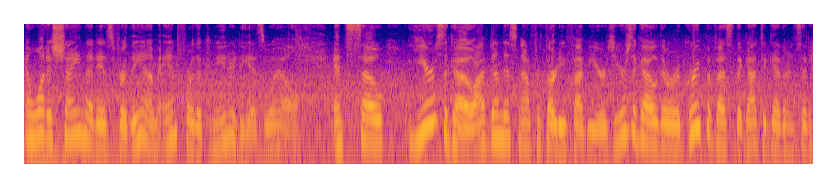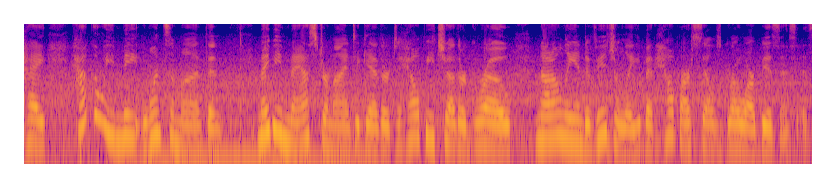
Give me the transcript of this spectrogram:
And what a shame that is for them and for the community as well. And so years ago, I've done this now for 35 years. Years ago, there were a group of us that got together and said, hey, how can we meet once a month and maybe mastermind together to help each other grow, not only individually, but help ourselves grow our businesses?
